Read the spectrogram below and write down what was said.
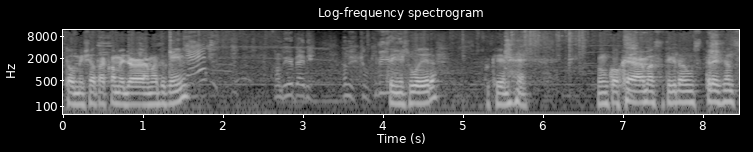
Então o Michel tá com a melhor arma do game. Sem zoeira. Porque, né? Com qualquer arma você tem que dar uns 300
